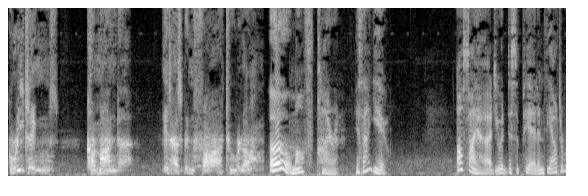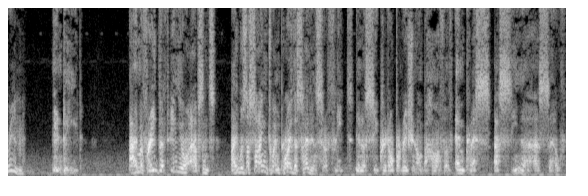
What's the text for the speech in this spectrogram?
Greetings, Commander. It has been far too long. oh, Moff Pyron, is that you? Last I heard, you had disappeared into the Outer Rim. Indeed. I'm afraid that in your absence, I was assigned to employ the Silencer fleet in a secret operation on behalf of Empress Acina herself.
